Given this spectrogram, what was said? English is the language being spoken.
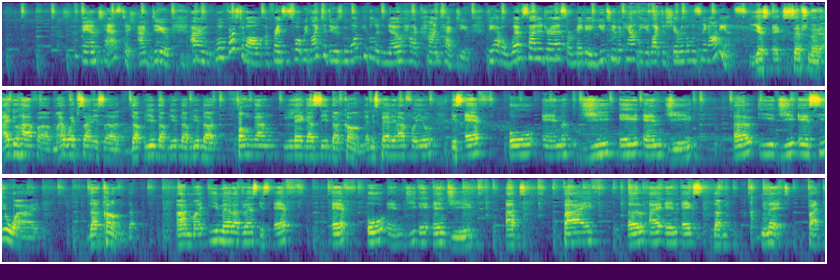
Fantastic. I do. Um, well, first of all, uh, Francis, what we'd like to do is we want people to know how to contact you. Do you have a website address or maybe a YouTube account that you'd like to share with the listening audience? Yes, exceptionally. I do have uh, my website is uh, www.fonganglegacy.com. Let me spell it out for you. It's F O N G A N G L E G A C Y dot com. And my email address is F F O N G A N G at five L I N X dot net. Five.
